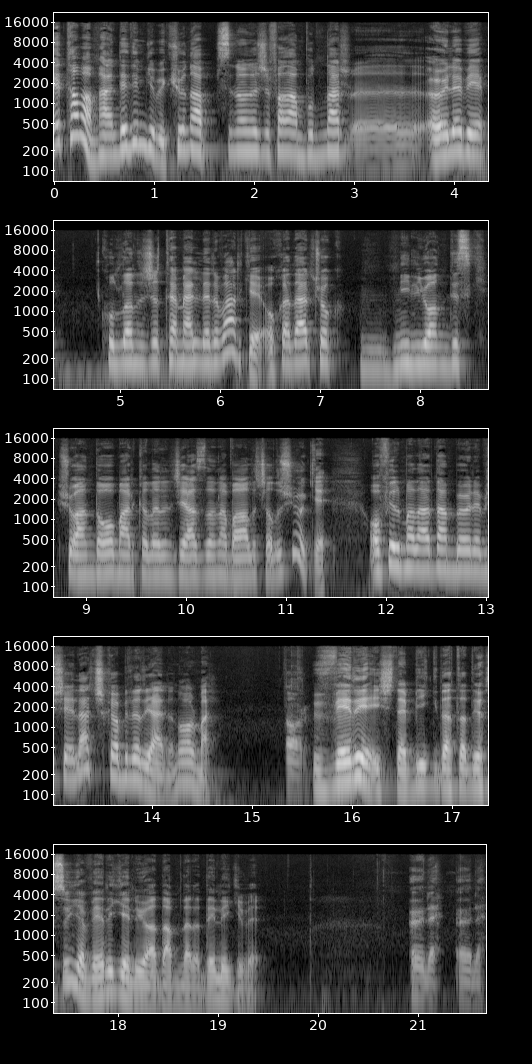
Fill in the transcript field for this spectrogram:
E tamam hani dediğim gibi QNAP, Synology falan bunlar e, öyle bir kullanıcı temelleri var ki o kadar çok milyon disk şu anda o markaların cihazlarına bağlı çalışıyor ki o firmalardan böyle bir şeyler çıkabilir yani normal. Doğru. Veri işte big data diyorsun ya veri geliyor adamlara deli gibi. Öyle öyle.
